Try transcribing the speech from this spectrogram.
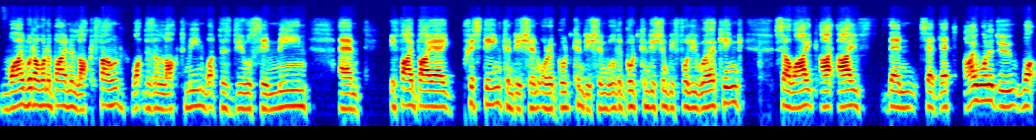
why would i want to buy an unlocked phone? What does unlocked mean? What does dual sim mean? Um if i buy a pristine condition or a good condition will the good condition be fully working? So i, I i've then said let i want to do what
